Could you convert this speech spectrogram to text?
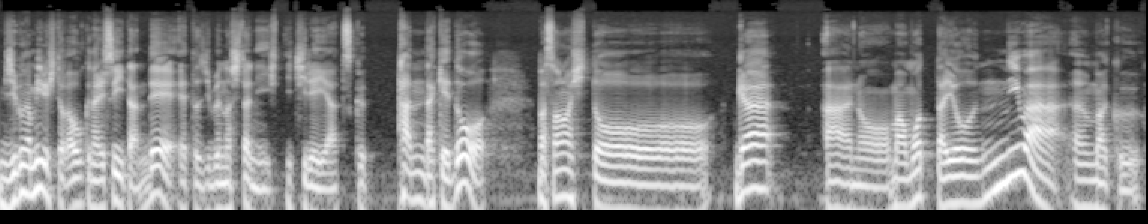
自分が見る人が多くなりすぎたんで、えっと、自分の下に1レイヤー作ったんだけど、まあ、その人があの、まあ、思ったようにはうまく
